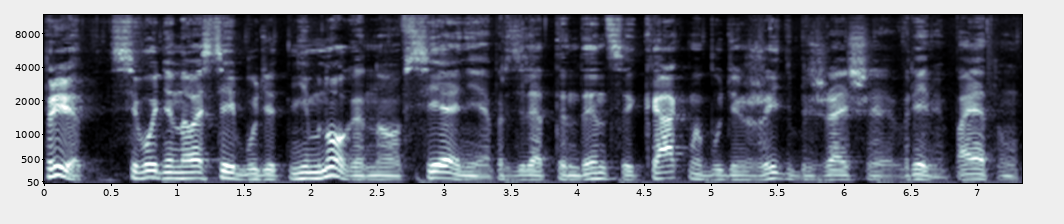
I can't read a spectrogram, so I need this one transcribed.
Привет! Сегодня новостей будет немного, но все они определят тенденции, как мы будем жить в ближайшее время. Поэтому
